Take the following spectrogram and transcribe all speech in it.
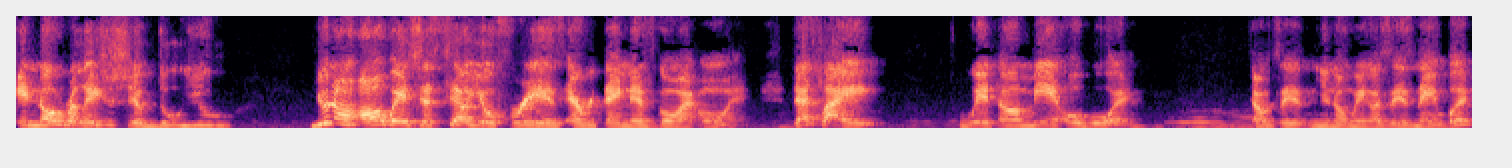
in no relationship do you, you don't always just tell your friends everything that's going on. That's like with um me and oh boy. Don't say you know we ain't gonna say his name, but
